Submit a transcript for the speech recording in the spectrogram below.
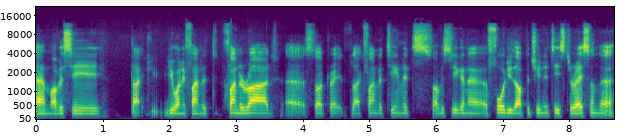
um, obviously like you want to find a find a ride, uh, start rate, like find a team that's obviously going to afford you the opportunities to race on the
